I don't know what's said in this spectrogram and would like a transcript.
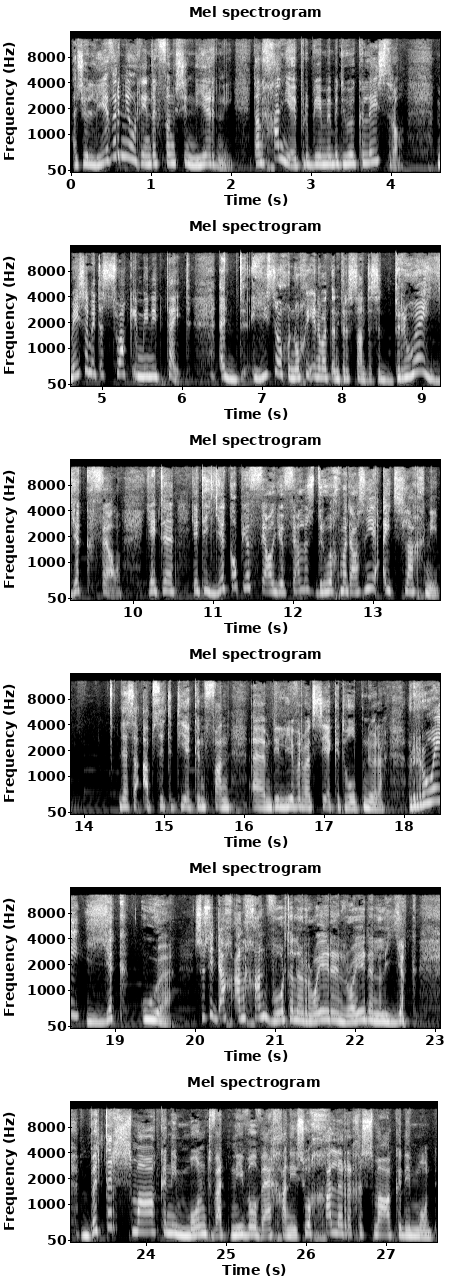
As jou lewer nie ordentlik funksioneer nie, dan gaan jy probleme met hoë cholesterol. Mense met 'n swak immuniteit. Hier's nog nog een wat interessant is, 'n droë jukvel. Jy 'n jy het 'n juk op jou vel, jou vel is droog, maar daar's nie 'n uitslag nie. Dis 'n absolute teken van ehm um, die lewer wat sê ek het hulp nodig. Rooi juk oë. Soos die dag aangaan word hulle rooier en rooier en hulle juk. Bitter smaak in die mond wat nie wil weggaan nie. So gallerige smaak in die mond.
